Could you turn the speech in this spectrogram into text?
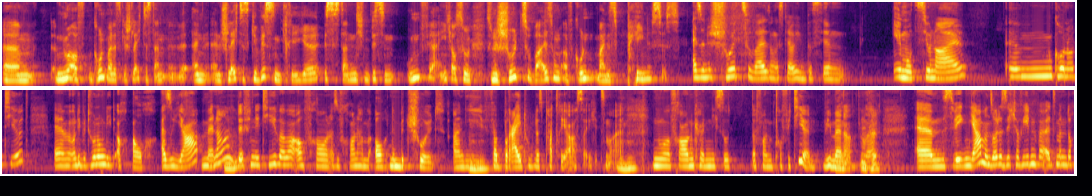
ähm, nur aufgrund meines Geschlechtes dann äh, ein, ein schlechtes Gewissen kriege, ist es dann nicht ein bisschen unfair, eigentlich auch so, so eine Schuldzuweisung aufgrund meines Penises? Also eine Schuldzuweisung ist, glaube ich, ein bisschen emotional ähm, konnotiert. Ähm, und die Betonung liegt auch auch. Also ja, Männer, definitiv, aber auch Frauen. Also Frauen haben auch eine Mitschuld an die Verbreitung des Patriarchs, sage ich jetzt mal. Nur Frauen können nicht so davon profitieren wie Männer. Okay. Ne? Ähm, deswegen, ja, man sollte sich auf jeden Fall als man doch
